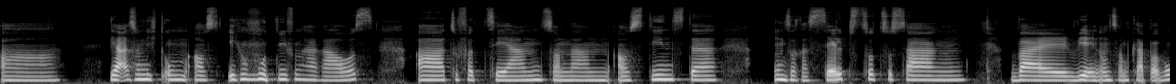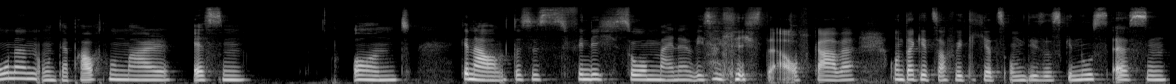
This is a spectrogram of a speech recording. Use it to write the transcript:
äh, ja, also nicht um aus Ego-Motiven heraus äh, zu verzehren, sondern aus Dienste unseres Selbst sozusagen, weil wir in unserem Körper wohnen und der braucht nun mal Essen. Und genau, das ist, finde ich, so meine wesentlichste Aufgabe. Und da geht es auch wirklich jetzt um dieses Genussessen,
